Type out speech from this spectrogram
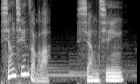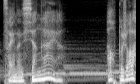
相亲怎么了？相亲才能相爱啊！好，不说了，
